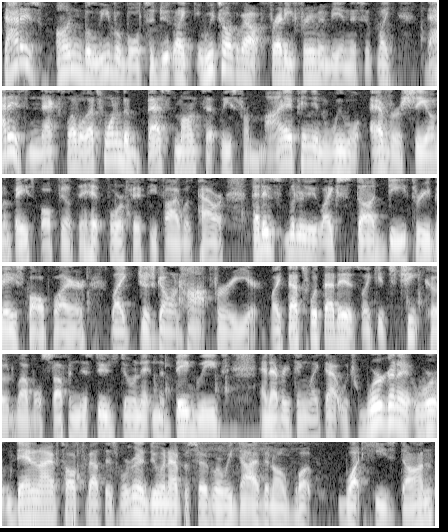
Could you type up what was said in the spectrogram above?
that is unbelievable to do. Like we talk about Freddie Freeman being this, like that is next level. That's one of the best months, at least from my opinion, we will ever see on a baseball field to hit 455 with power. That is literally like stud D3 baseball player, like just going hot for a year. Like that's what that is. Like it's cheat code level stuff. And this dude's doing it in the big leagues and everything like that, which we're going to, Dan and I have talked about this. We're going to do an episode where we dive in on what what he's done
